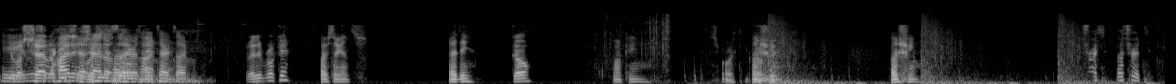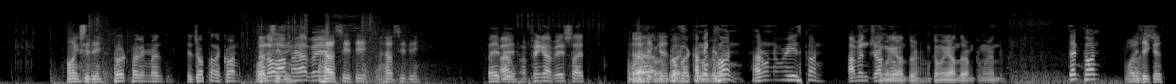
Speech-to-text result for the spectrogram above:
He, was was shadow- hiding shadow shadows the the whole entire time, time. Ready, broky? Five seconds. Ready? Go. Smoking. Smart. Pushing. Pushing. Short. Oh, short. Holding CT. Short fighting mid. He dropped on the con. No, no, CT. I'm have I A. have CT. I have CT. Maybe. I, I think I have A side. Yeah, Yeah, I go think back, it- go I'm in con. I don't know where he's con. I'm in jungle. Coming under. I'm coming under. I'm coming under. Then con. What do you take?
